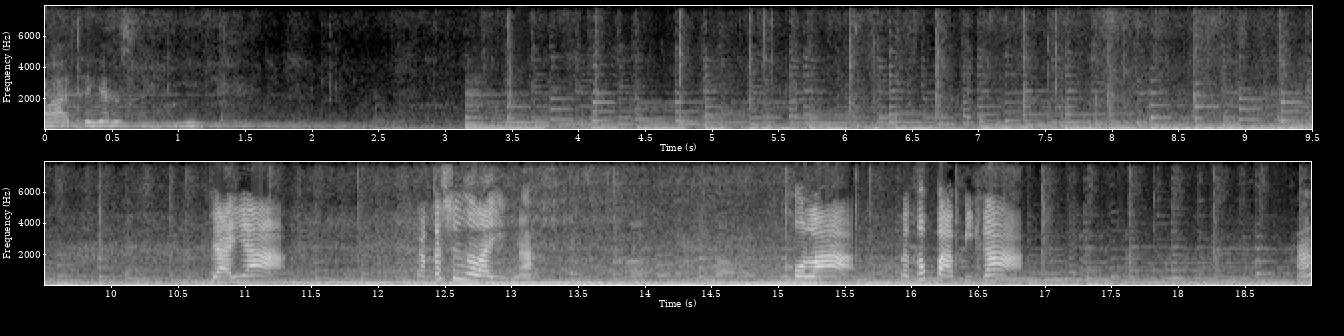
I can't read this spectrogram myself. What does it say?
ว่าทะยาศัยดี ก็ชื่ออะไรอีกนะ โคลาแล้วก็ปาปิก้า ฮะ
